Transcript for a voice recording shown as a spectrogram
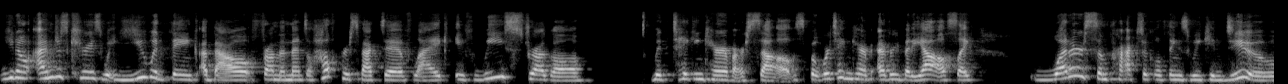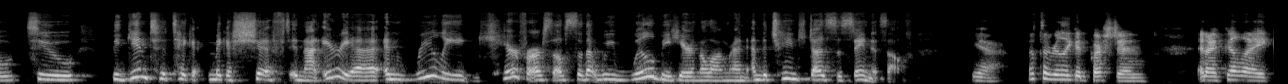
you know i'm just curious what you would think about from a mental health perspective like if we struggle with taking care of ourselves but we're taking care of everybody else like what are some practical things we can do to begin to take make a shift in that area and really care for ourselves so that we will be here in the long run and the change does sustain itself? Yeah that's a really good question. And i feel like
